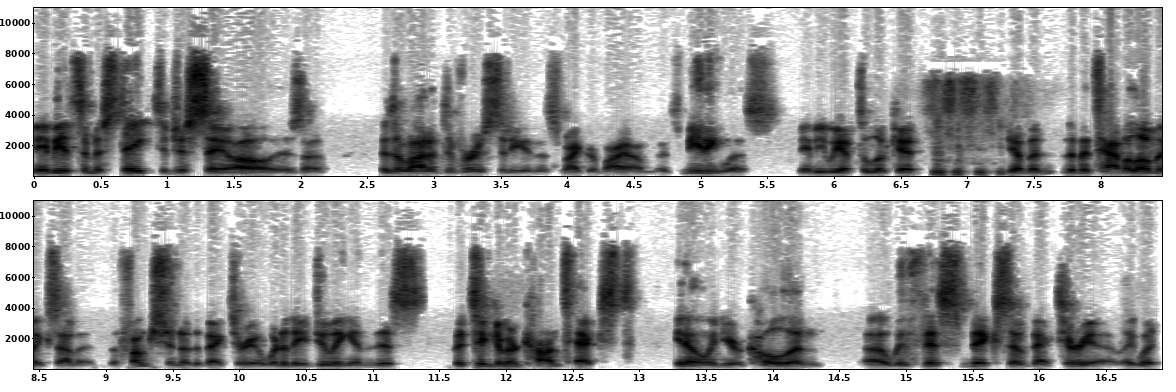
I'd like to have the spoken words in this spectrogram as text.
maybe it's a mistake to just say, oh, there's a there's a lot of diversity in this microbiome. It's meaningless. Maybe we have to look at you know, the, the metabolomics of it, the function of the bacteria. What are they doing in this particular mm-hmm. context? You know, in your colon uh, with this mix of bacteria? Like, what?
